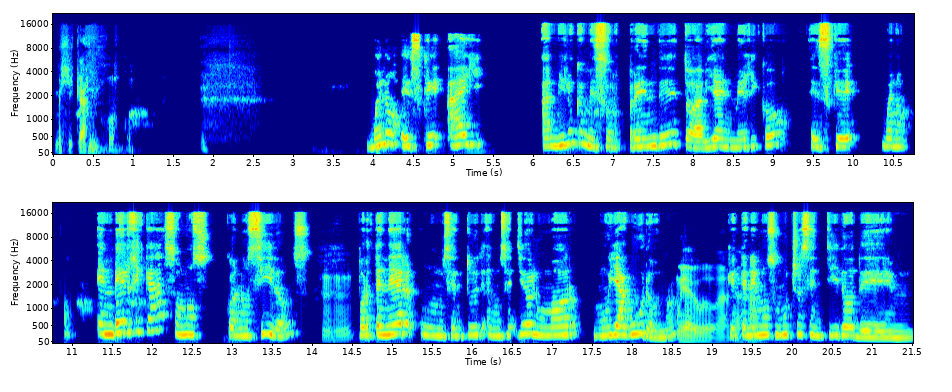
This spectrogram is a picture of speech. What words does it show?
mexicano? Bueno, es que hay a mí lo que me sorprende todavía en México es que, bueno, en Bélgica somos conocidos por tener un, un, sentido del humor muy agudo, ¿no? Muy agudo, Que tenemos mucho sentido de,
